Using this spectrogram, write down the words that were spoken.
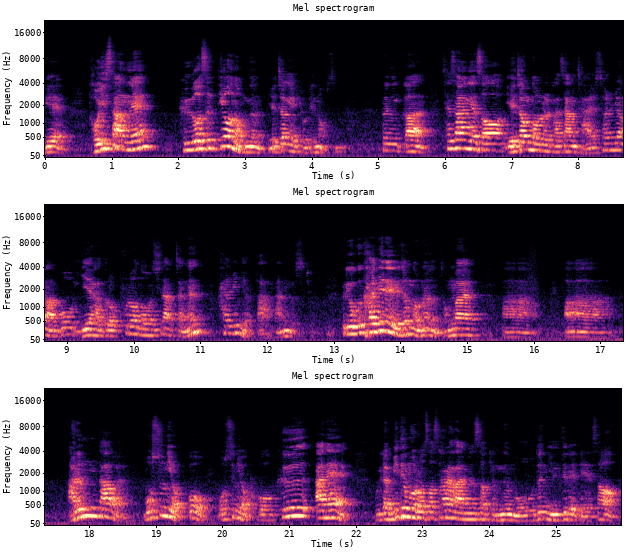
이후에 더 이상의 그것을 뛰어넘는 예정의 교리는 없습니다. 그러니까 세상에서 예정론을 가장 잘 설명하고 이해하도록 풀어놓은 신학자는 칼빈이었다라는 것이죠. 그리고 그 칼빈의 예정론은 정말 아, 아, 아름다워요. 모순이 없고 모순이 없고 그 안에 우리가 믿음으로서 살아가면서 겪는 모든 일들에 대해서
